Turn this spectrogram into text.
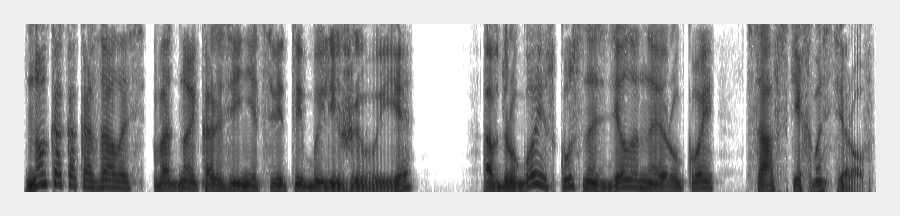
но, как оказалось, в одной корзине цветы были живые, а в другой искусно сделанные рукой савских мастеров.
